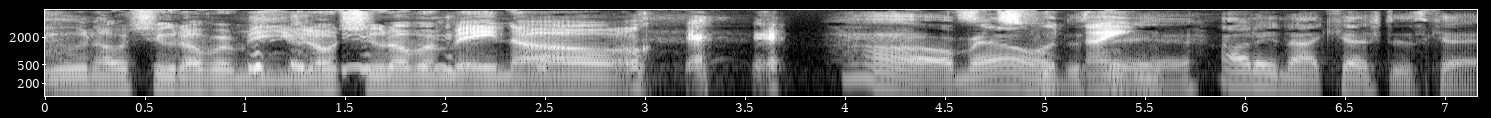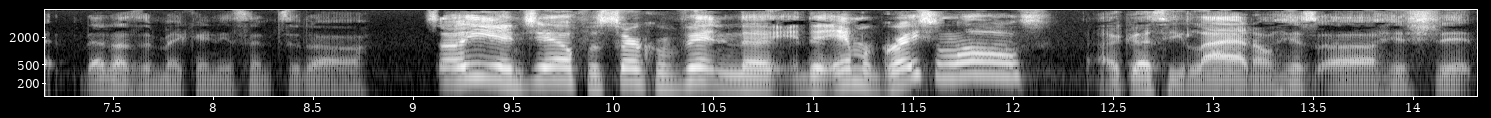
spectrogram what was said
you don't shoot over me. You don't shoot over me. No. Oh man, I don't foot understand. How they not catch this cat? That doesn't make any sense at all. So he in jail for circumventing the the immigration laws. I guess he lied on his uh his shit.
